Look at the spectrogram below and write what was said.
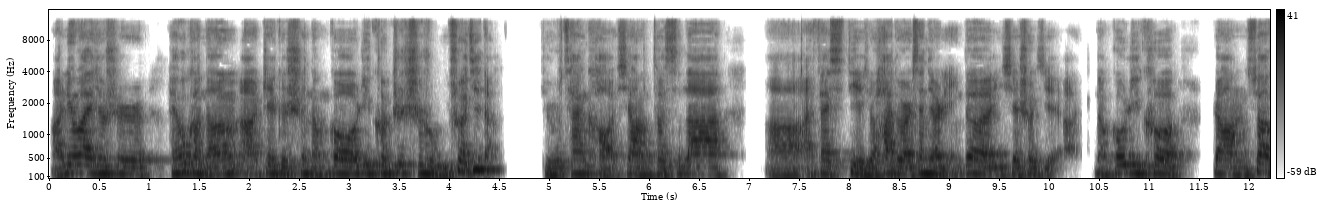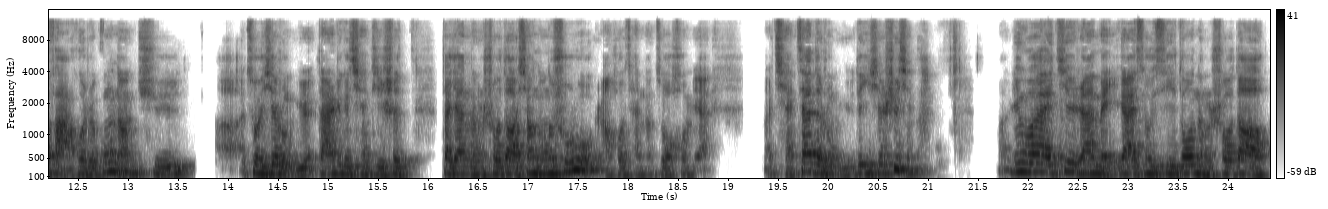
啊。另外就是很有可能啊，这个是能够立刻支持冗余设计的，比如参考像特斯拉。啊，FSD 也就是 Hardware 三点零的一些设计啊，能够立刻让算法或者功能去啊做一些冗余。当然，这个前提是大家能收到相同的输入，然后才能做后面啊潜在的冗余的一些事情吧。啊，另外，既然每一个 SOC 都能收到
